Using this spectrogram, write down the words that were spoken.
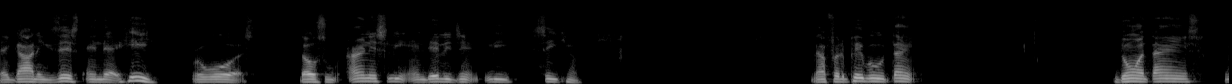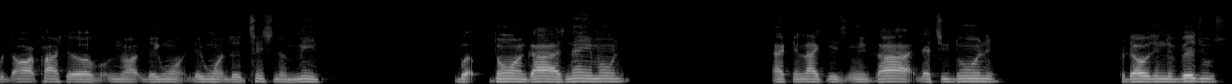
that God exists and that he rewards those who earnestly and diligently seek him. Now, for the people who think doing things with the heart posture of you know they want they want the attention of men, but throwing God's name on it, acting like it's in God that you're doing it. For those individuals,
